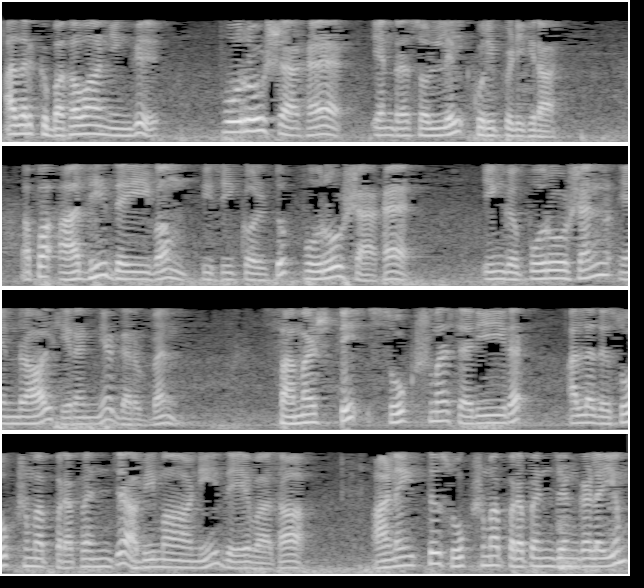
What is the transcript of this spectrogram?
அதற்கு பகவான் இங்கு புருஷக என்ற சொல்லில் குறிப்பிடுகிறார். அப்ப அதிதெய்வம் இஸ் ஈக்வல் டு புருஷக. இங்கு புருஷன் என்றால் ஹிரண்ய கர்ப்பன். சமஷ்டி சூக்ம சரீர அல்லது சூக்ம பிரபஞ்ச அபிமானி தேவதா. அனைத்து சூக்ம பிரபஞ்சங்களையும்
